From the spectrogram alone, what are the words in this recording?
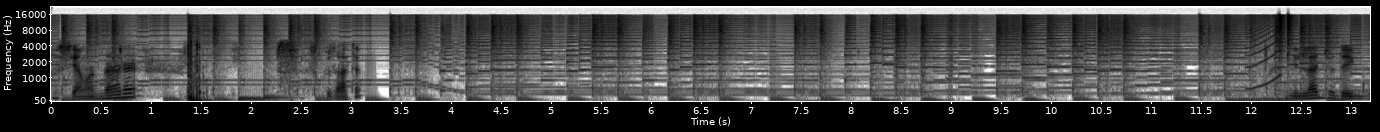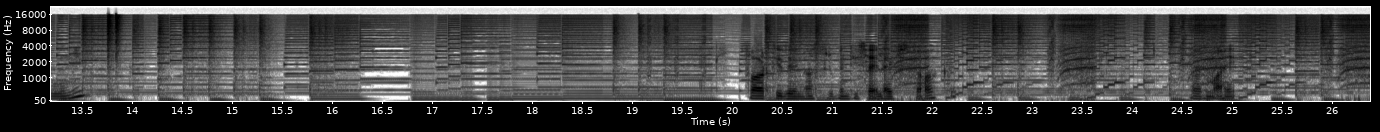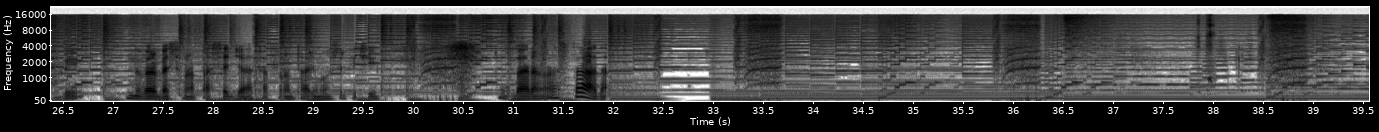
Possiamo andare... Scusate. Villaggio dei Gumi. forti dei nostri 26 livestock ormai qui dovrebbe essere una passeggiata affrontare i mostri che ci sbarrano la strada.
